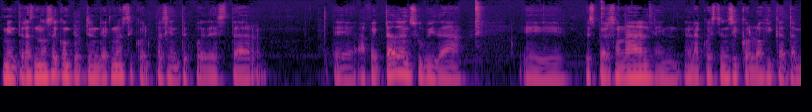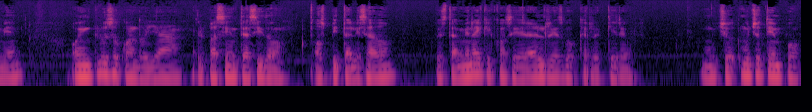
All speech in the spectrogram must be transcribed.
mientras no se complete un diagnóstico, el paciente puede estar eh, afectado en su vida eh, pues, personal, en, la cuestión psicológica también, o incluso cuando ya el paciente ha sido hospitalizado, pues también hay que considerar el riesgo que requiere mucho, mucho tiempo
